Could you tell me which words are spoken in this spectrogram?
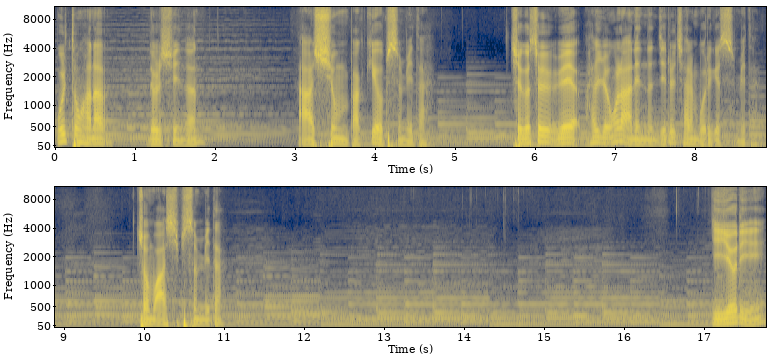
물통 하나 넣을 수 있는 아쉬움밖에 없습니다. 저것을 왜 활용을 안 했는지를 잘 모르겠습니다. 좀 아쉽습니다. 이 열이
